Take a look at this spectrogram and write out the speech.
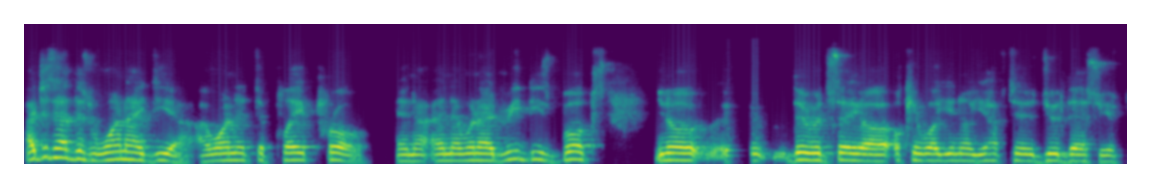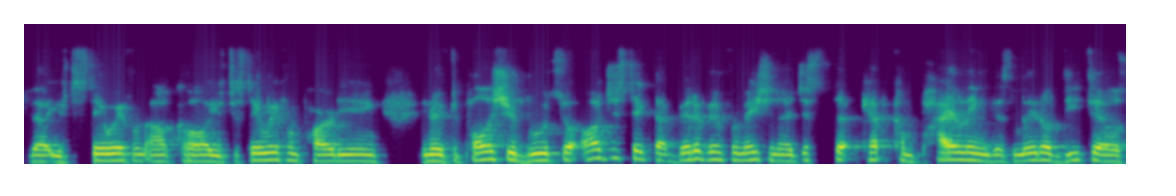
I just had this one idea. I wanted to play pro. And, and then when I'd read these books, you know, they would say, uh, okay, well, you know, you have to do this, you have to that, you have to stay away from alcohol, you have to stay away from partying, you know, you have to polish your boots. So I'll just take that bit of information. I just kept compiling this little details,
